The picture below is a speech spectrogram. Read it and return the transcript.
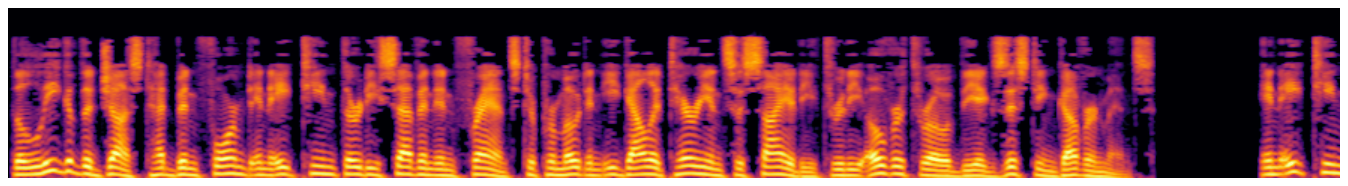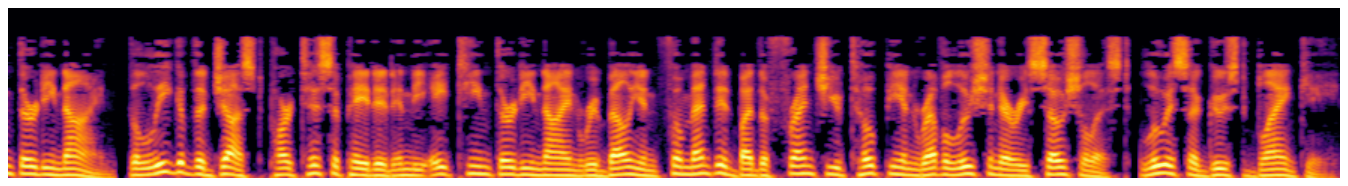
The League of the Just had been formed in 1837 in France to promote an egalitarian society through the overthrow of the existing governments. In 1839, the League of the Just participated in the 1839 rebellion fomented by the French utopian revolutionary socialist, Louis-Auguste Blanqui.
